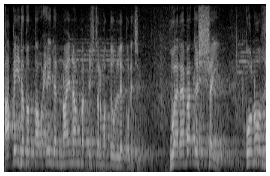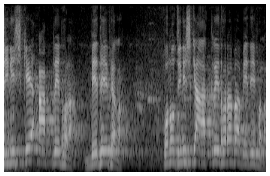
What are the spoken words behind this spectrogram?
আকিদাতুত তাওহীদের নয় নম্বর পৃষ্ঠার মধ্যে উল্লেখ করেছেন। হুয়া রাবাতুশ কোনো জিনিসকে আঁকড়ে ধরা, বেঁধে ফেলা। কোনো জিনিসকে আঁকড়ে ধরা বা বেঁধে ফেলা।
